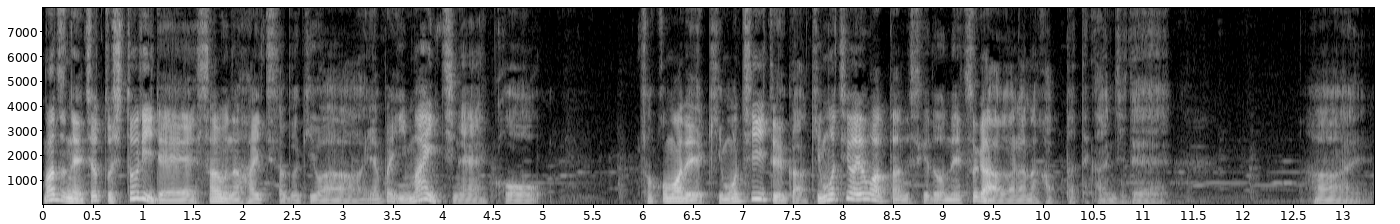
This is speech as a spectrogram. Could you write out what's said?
まずね、ちょっと一人でサウナ入ってた時は、やっぱりいまいちね、こう、そこまで気持ちいいというか、気持ちは良かったんですけど、熱が上がらなかったって感じで、はい。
